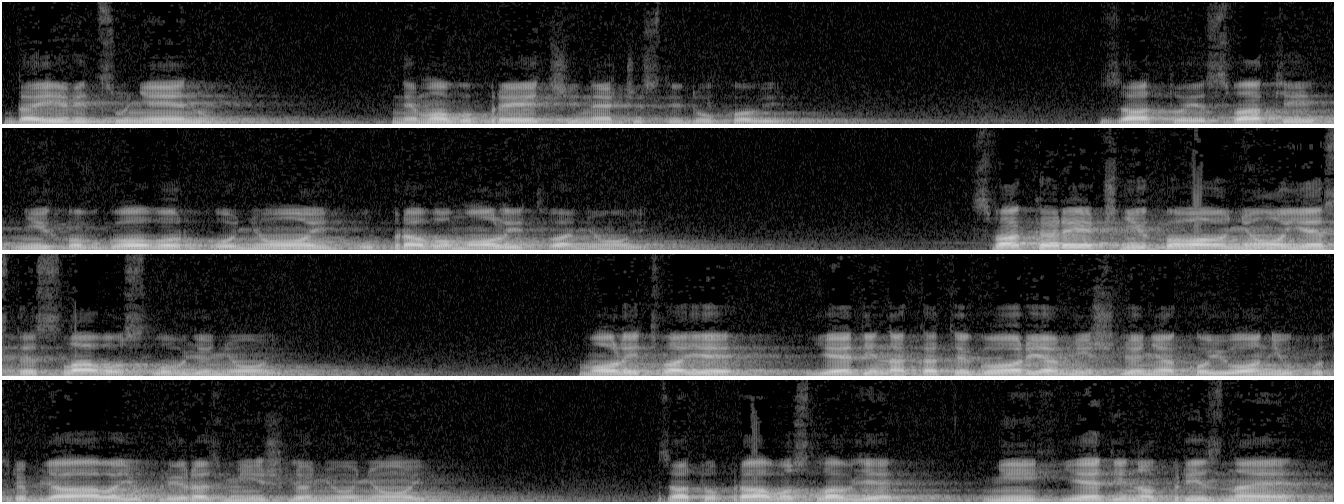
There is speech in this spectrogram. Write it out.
da ivicu njenu ne mogu preći nečisti duhovi. Zato je svaki njihov govor o njoj upravo molitva njoj. Svaka reč njihova o njoj jeste slavoslovlje njoj. Molitva je jedina kategorija mišljenja koju oni upotrebljavaju pri razmišljanju o njoj. Zato pravoslavlje njih jedino priznaje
